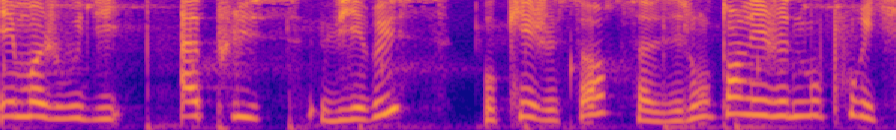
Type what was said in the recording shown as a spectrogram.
et moi je vous dis à plus virus. Ok je sors, ça faisait longtemps les jeux de mots pourris.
